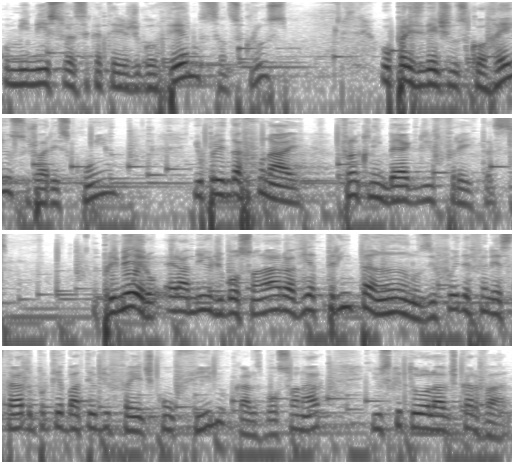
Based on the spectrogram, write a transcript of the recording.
o ministro da Secretaria de Governo, Santos Cruz, o presidente dos Correios, Juarez Cunha, e o presidente da FUNAI, Franklin Berg de Freitas. O primeiro era amigo de Bolsonaro havia 30 anos e foi defenestrado porque bateu de frente com o filho, Carlos Bolsonaro, e o escritor Olavo de Carvalho.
